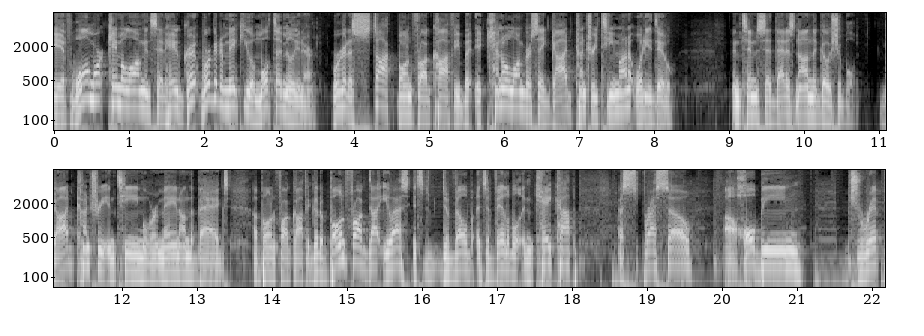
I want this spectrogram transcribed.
if Walmart came along and said, hey, we're going to make you a multimillionaire, we're going to stock Bone Frog coffee, but it can no longer say God, country, team on it, what do you do? And Tim said, that is non negotiable. God, country, and team will remain on the bags of Bone Frog coffee. Go to bonefrog.us. It's, develop, it's available in K cup, espresso, whole bean, drip.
